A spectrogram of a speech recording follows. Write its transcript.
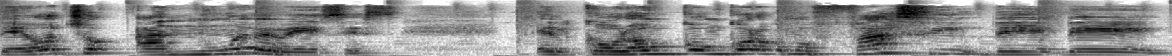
de 8 a 9 veces. El corón con coro como fácil de,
